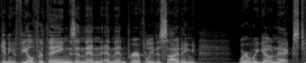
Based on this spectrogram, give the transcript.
getting a feel for things and then, and then prayerfully deciding where we go next.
